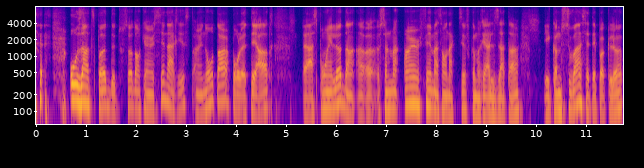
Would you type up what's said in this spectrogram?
aux antipodes de tout ça. Donc un scénariste, un auteur pour le théâtre. Euh, à ce point-là, dans seulement un film à son actif comme réalisateur. Et comme souvent à cette époque-là,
